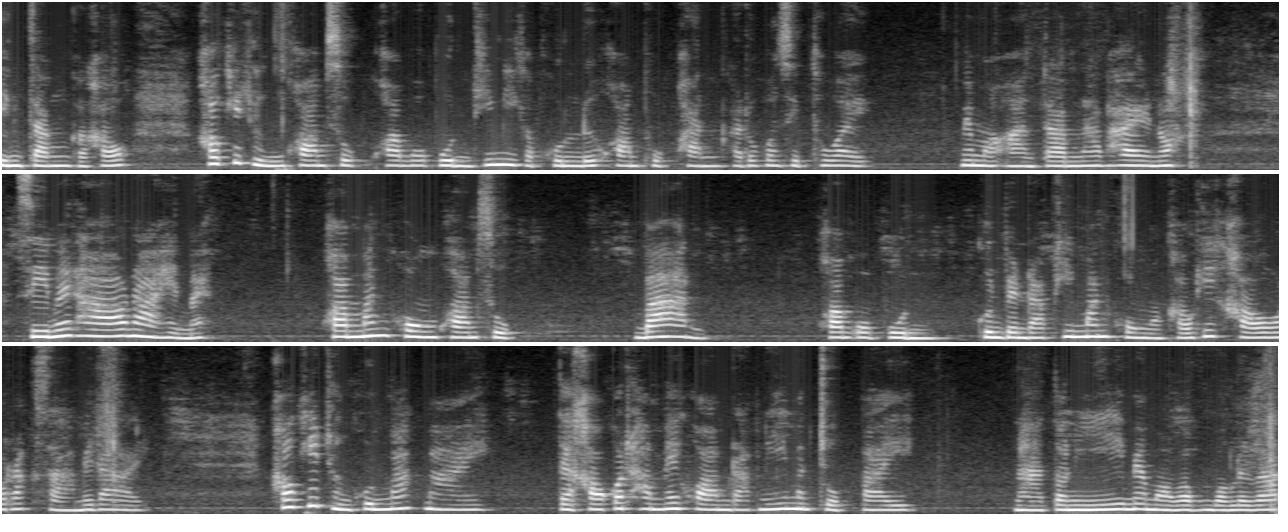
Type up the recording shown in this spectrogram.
จริงจังกับเขาเขาคิดถึงความสุขความอบอุ่นที่มีกับคุณหรือความผูกพันค่ะทุกคนสิบถ้วยแม่หมออ่านตามหน้าไพ่เนาะสีไม้เท้านะเห็นไหม ความมั่นคง ความสุข บ้าน ความอบอุ่น คุณเป็นรักที่มั่นคงของเขาที่เขารักษาไม่ได้ เขาคิดถึงคุณมากมาย แต่เขาก็ทำให้ความรักนี้มันจบไป นะ ตอนนี้แม่หมอบอกบอกเลยว่า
